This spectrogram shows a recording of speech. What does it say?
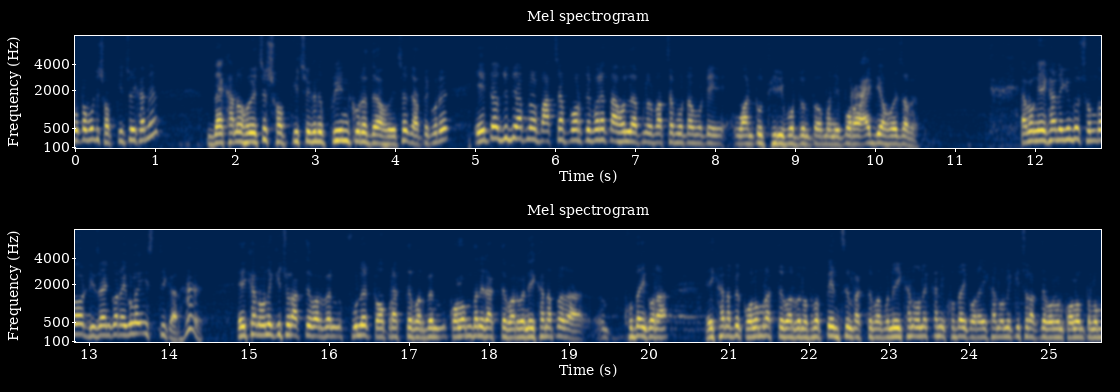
মোটামুটি সব কিছু এখানে দেখানো হয়েছে সব কিছু এখানে প্রিন্ট করে দেওয়া হয়েছে যাতে করে এটা যদি আপনার বাচ্চা পড়তে পারে তাহলে আপনার বাচ্চা মোটামুটি ওয়ান টু থ্রি পর্যন্ত মানে পড়ার আইডিয়া হয়ে যাবে। এবং এখানে কিন্তু সুন্দর ডিজাইন করা, এগুলো স্টিকার হ্যাঁ এইখানে অনেক কিছু রাখতে পারবেন, ফুলের টপ রাখতে পারবেন, কলমদানি রাখতে পারবেন, এইখানে আপনারা খোদাই করা, এইখানে আপনি কলম রাখতে পারবেন অথবা পেন্সিল রাখতে পারবেন, এইখানে অনেকখানি খোদাই করা এখানে অনেক কিছু রাখতে পারবেন, কলম টলম,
